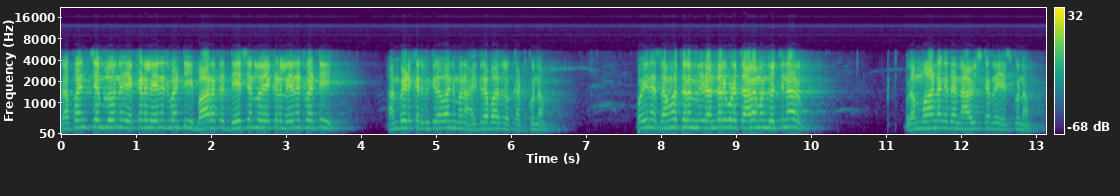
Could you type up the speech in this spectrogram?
ప్రపంచంలోనే ఎక్కడ లేనటువంటి భారతదేశంలో ఎక్కడ లేనటువంటి అంబేద్కర్ విగ్రహాన్ని మనం హైదరాబాద్లో కట్టుకున్నాం. పోయిన సంవత్సరం మీరందరూ కూడా చాలామంది వచ్చినారు. బ్రహ్మాండంగా దాన్ని ఆవిష్కరణ చేసుకున్నాం.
